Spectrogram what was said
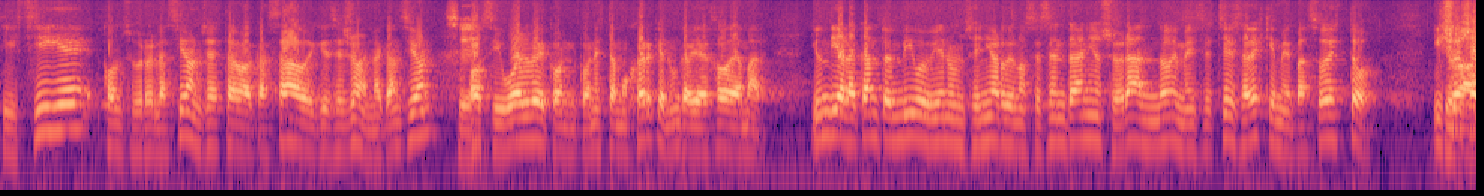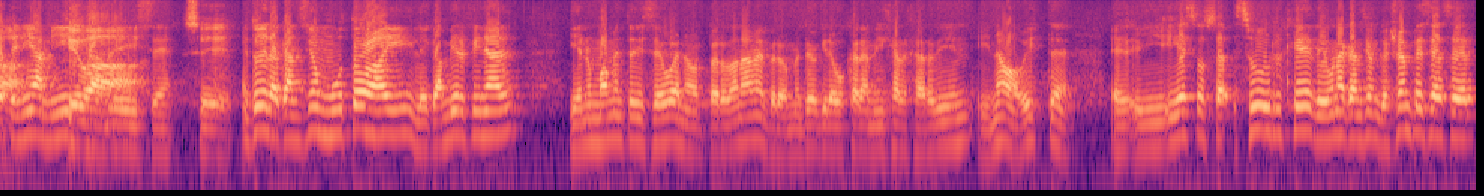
si sigue con su relación, ya estaba casado y qué sé yo en la canción, Sí. o si vuelve con, con esta mujer que nunca había dejado de amar. Y un día la canto en vivo y viene un señor de unos 60 años llorando y me dice, che, ¿sabés que me pasó esto? Y yo ya tenía a mi hija, le dice. Sí. Entonces la canción mutó ahí, le cambié el final y en un momento dice, bueno, perdóname, pero me tengo que ir a buscar a mi hija al jardín. Y no, ¿viste? Eh, y, y eso surge de una canción que yo empecé a hacer,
